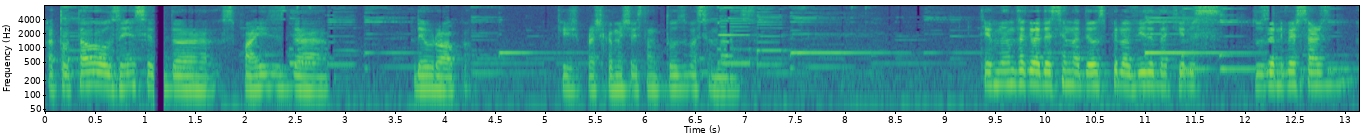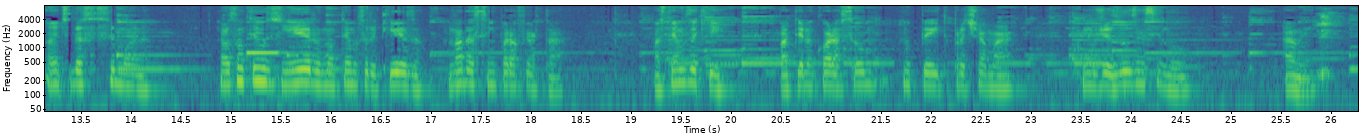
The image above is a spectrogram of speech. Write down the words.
a total ausência dos países da, da Europa, que praticamente já estão todos vacinados. Terminamos agradecendo a Deus pela vida daqueles dos aniversários antes dessa semana. Nós não temos dinheiro, não temos riqueza, nada assim para ofertar. Mas temos aqui, bater no coração no peito para te amar, como Jesus ensinou. Amém.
